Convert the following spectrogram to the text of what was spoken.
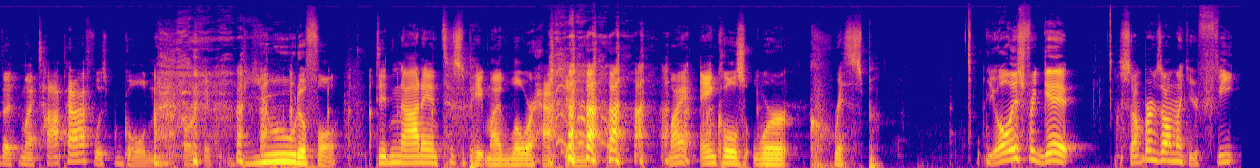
the, my top half was golden, perfect, beautiful. Did not anticipate my lower half getting. My ankles were crisp. You always forget sunburns on like your feet.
